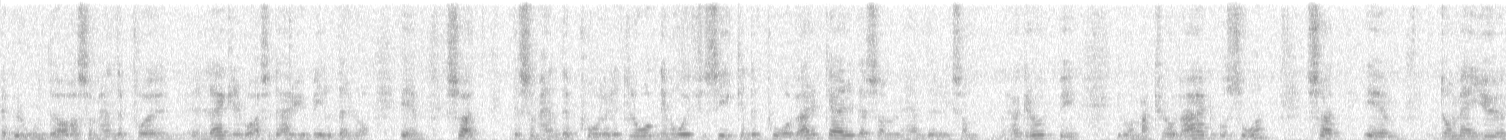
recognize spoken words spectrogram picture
är beroende av vad som händer på en, en lägre nivå. Alltså det här är ju bilder då. Eh, så att det som händer på väldigt låg nivå i fysiken det påverkar det som händer liksom högre upp i, i vår makrovärld och så. Så att eh, de är ju,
